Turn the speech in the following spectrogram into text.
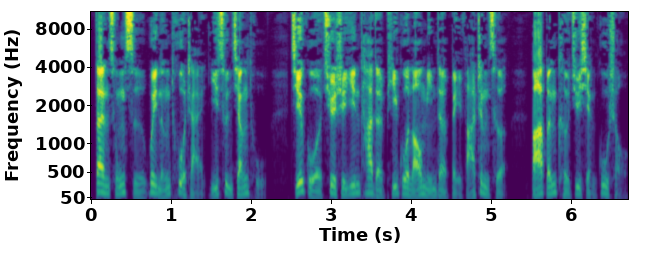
但从此未能拓展一寸疆土，结果却是因他的疲国劳民的北伐政策，把本可据险固守、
